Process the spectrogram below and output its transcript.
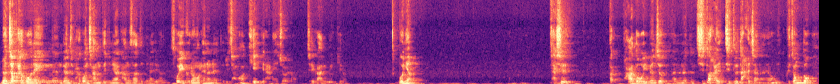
면접 학원에 있는 면접 학원장들이나 강사들이나 이런 소위 그런 걸 해놓은 애들이 정확히 얘기를 안 해줘요. 제가 알고 있기로. 뭐냐? 사실 딱 봐도 이 면접하는 애들 지도 알, 지들도 알잖아요. 그 정도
